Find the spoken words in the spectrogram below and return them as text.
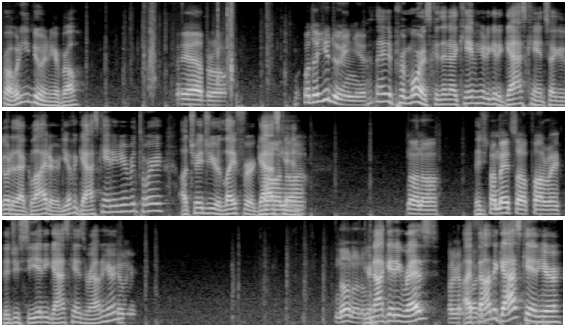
Bro, what are you doing here, bro? Yeah, bro. What are you doing here? I landed Primorsk because then I came here to get a gas can so I could go to that glider. You have a gas can in your inventory? I'll trade you your life for a gas no, can. no. No, no. Did you, My mates are far away. did you see any gas cans around here? No, no, no. You're not getting rezzed? Got- I found a gas can here.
